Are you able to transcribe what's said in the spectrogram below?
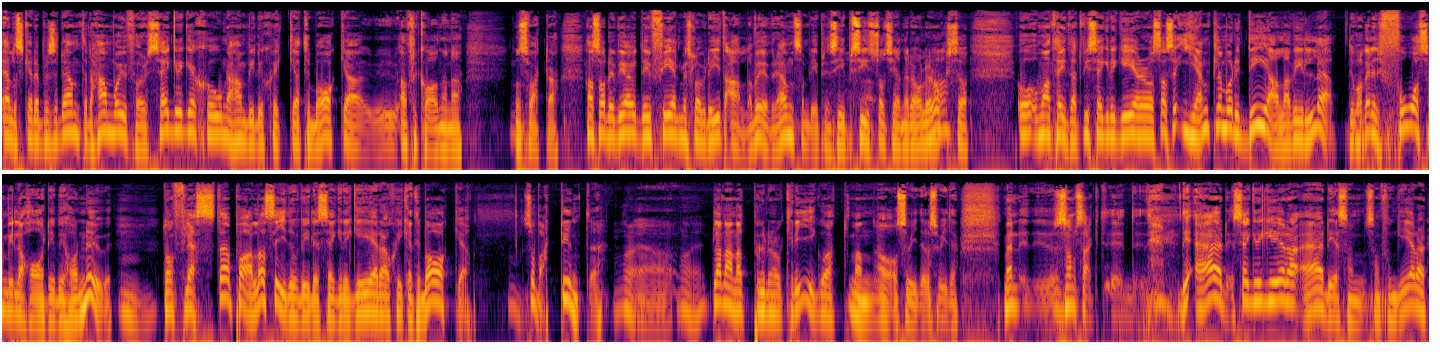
älskade presidenten, han var ju för segregation och han ville skicka tillbaka eh, afrikanerna, de svarta. Han sa det, vi har, det är fel med slaveriet, alla var överens om det i princip, sydstatsgeneraler också. Och man tänkte att vi segregerar oss, alltså egentligen var det det alla ville. Det var väldigt få som ville ha det vi har nu. De flesta på alla sidor ville segregera och skicka tillbaka. Så vart det inte. Nej. Eh, Nej. Bland annat på grund av krig och att man, ja, och så vidare och så vidare. Men eh, som sagt, eh, det är, segregera är det som, som fungerar.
